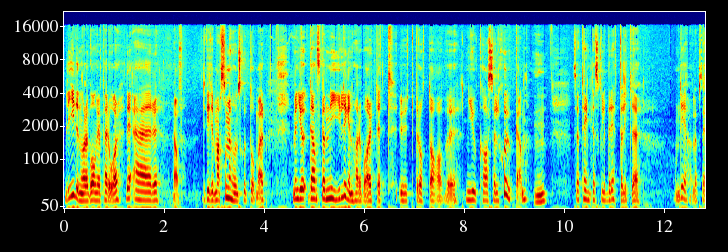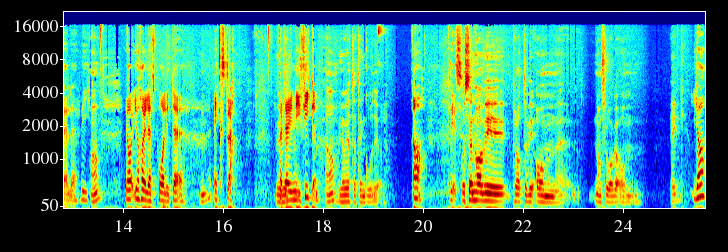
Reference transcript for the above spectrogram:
blir det några gånger per år, det är, ja, det finns ju massor med hundssjukdomar, men ju, ganska nyligen har det varit ett utbrott av eh, Newcastle-sjukan. Mm. Så jag tänkte jag skulle berätta lite om det, höll jag på att säga, eller vi. Ja, Jag, jag har ju läst på lite extra, för att jag är nyfiken. ja och jag vet att det är en god öl. Ja, precis. Och sen har vi, pratar vi om eh, någon fråga om ägg. Ja,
